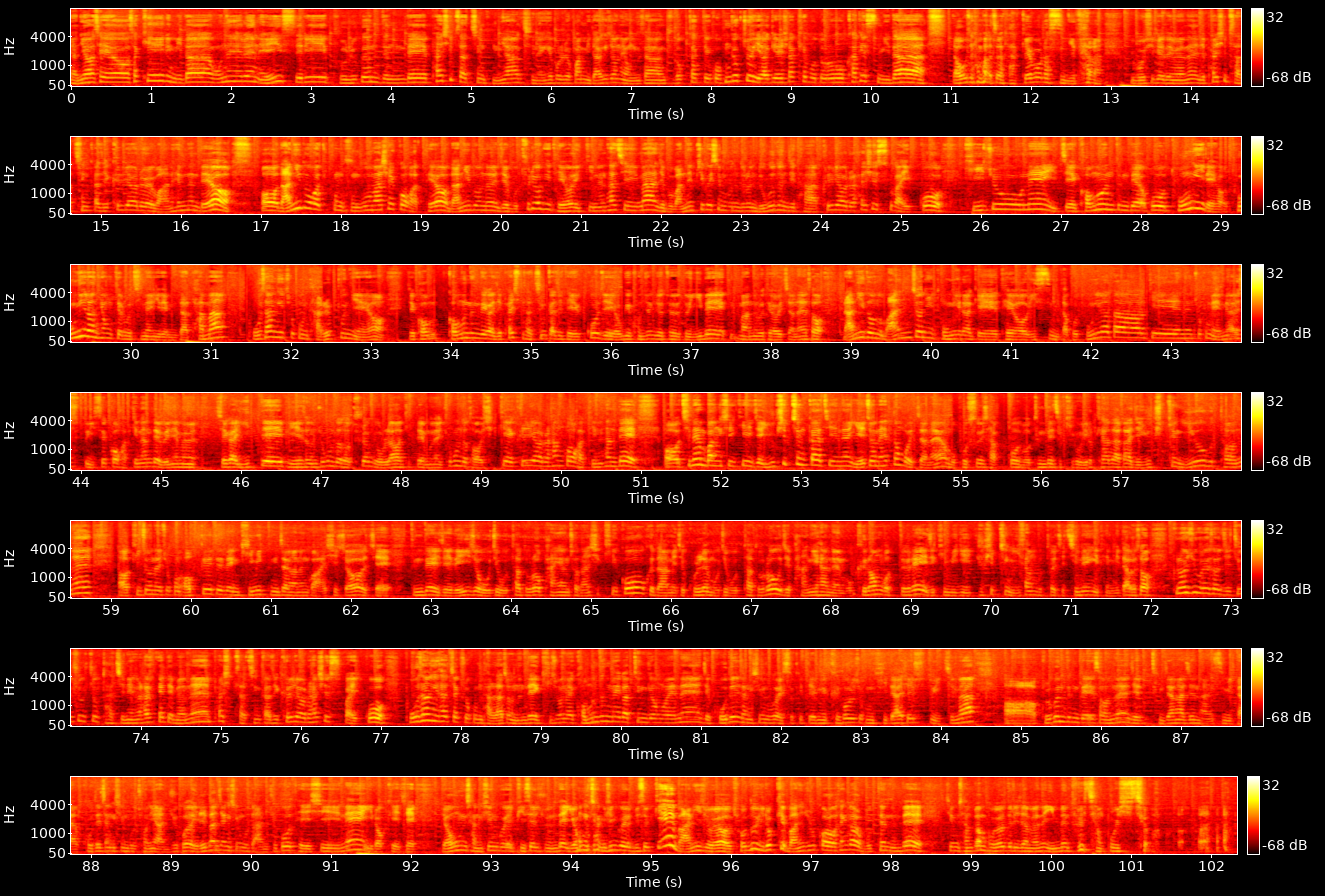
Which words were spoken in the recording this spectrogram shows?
네, 안녕하세요. 사키일입니다. 오늘은 A3 붉은 등대 84층 공략 진행해 보려고 합니다. 하기 전에 영상 구독 부탁드리고 본격적으로 이야기를 시작해 보도록 하겠습니다. 나오자마자 다 깨버렸습니다. 보시게 되면은 이제 84층까지 클리어를 완했는데요. 어, 난이도가 조금 궁금하실 것 같아요. 난이도는 이제 뭐 투력이 되어 있기는 하지만 이제 뭐 만렙 찍으신 분들은 누구든지 다 클리어를 하실 수가 있고 기존의 이제 검은 등대하고 동일해요. 동일한 형태 로 진행이 됩니다. 다만 보상이 조금 다를 뿐이에요. 이제 검, 검은 등대가 이제 84층까지 되어 있고 이제 여기 건전교토도 200만으로 되어 있잖아요. 그래서 난이도는 완전히 동일하게 되어 있습니다. 뭐 동일하다기에는 조금 애매할 수도 있을 것 같긴 한데 왜냐면 제가 이때에 비해서는 조금 더, 더 투력이 올라갔기 때문에 조금 더 더 쉽게 클리어를 한 것 같긴 한데 어, 진행 방식이 이제 60층까지는 예전에 했던 거 있잖아요. 뭐 보스 잡고 뭐 등대 지키고 이렇게 하다가 이제 60층 이후부터는 어, 기존에 조금 업그레이드된 기믹 등장하는 거 아시죠? 이제 등대 이제 레이저 오지 못하도록 방향 전환시키고 그 다음에 이제 골렘 오지 못하도록 이제 방해하는 뭐 그런 것들의 이제 기믹이 60층 이상부터 이제 진행이 됩니다. 그래서 그런 식으로 해서 이제 쭉쭉쭉 다 진행을 하게 되면은 84층까지 클리어를 하실 수가 있고 보상이 살짝 조금 달라졌는데 기존의 검은 등대 같은 경우에는 이제 고대 장신구가 있었기 때문에 그걸 조금 기대하실 수도 있지만 어, 붉은 등대에서는 이제 등장하지는 않습니다. 고대 장신구 전혀 안 주고요. 일반 장신구도 안 주고 대신에 이렇게 이제 영웅 장신구의 빛을 주는데 영웅 장신구의 빛을 꽤 많이 줘요. 저도 이렇게 많이 줄 거라고 생각을 못 했는데 지금 잠깐 보여드리자면 인벤토리 장 보이시죠?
